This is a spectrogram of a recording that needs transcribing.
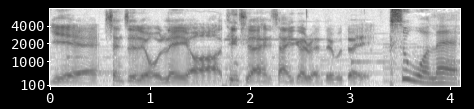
咽，甚至流泪哦。听起来很像一个人，对不对？是我嘞，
